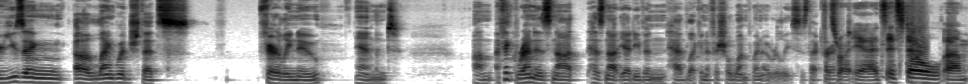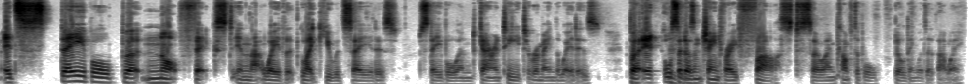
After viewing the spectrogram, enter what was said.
you're using a language that's fairly new and Um, I think Wren is not has not yet even had like an official 1.0 release. Is that correct? That's right. Yeah, it's it's still um, it's stable but not fixed in that way that like you would say it is stable and guaranteed to remain the way it is. But it also mm-hmm. doesn't change very fast, so I'm comfortable building with it that way.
